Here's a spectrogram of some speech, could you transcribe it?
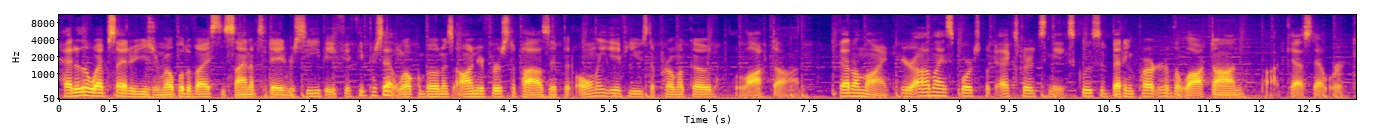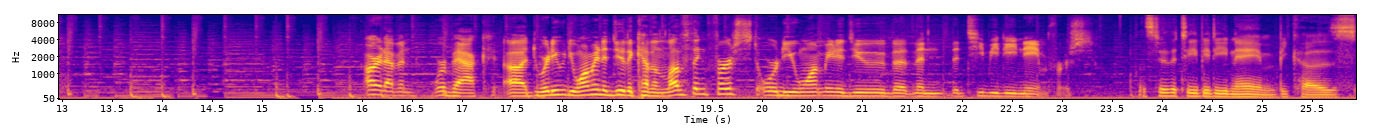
head to the website or use your mobile device to sign up today and receive a 50% welcome bonus on your first deposit, but only if you use the promo code LOCKED ON. BetOnline, your online sportsbook experts and the exclusive betting partner of the Locked On Podcast Network. All right, Evan, we're back. Uh, do, where do, you, do you want me to do the Kevin Love thing first, or do you want me to do the the, the TBD name first? Let's do the TBD name because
